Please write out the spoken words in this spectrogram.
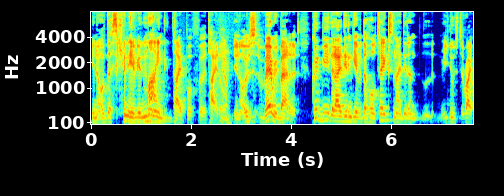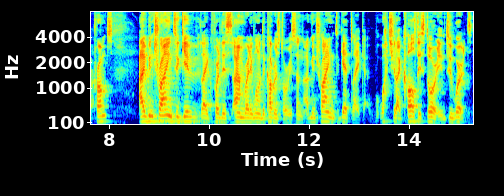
you know the Scandinavian mind type of uh, title. Yeah. You know, it was very bad at it. Could be that I didn't give it the whole text and I didn't use the right prompts. I've been trying to give like for this. I'm writing one of the cover stories, and I've been trying to get like what should I call this story in two words.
